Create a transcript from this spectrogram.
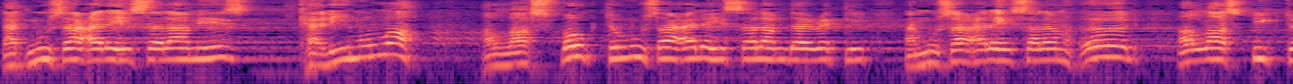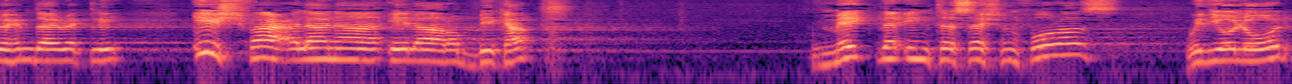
That Musa alayhi salam is Kalimullah. Allah spoke to Musa alayhi salam directly, and Musa alayhi salam heard Allah speak to him directly. Ishfa' lana ila rabbika. Make the intercession for us with your Lord.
